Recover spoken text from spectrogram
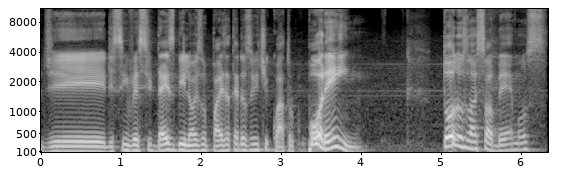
de, de se investir 10 bilhões no país até 2024. Porém, todos nós sabemos,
